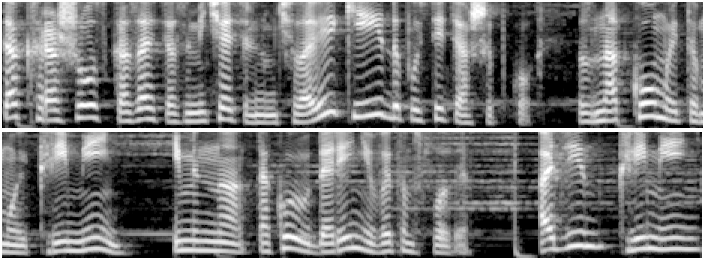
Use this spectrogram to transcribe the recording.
Так хорошо сказать о замечательном человеке и допустить ошибку. Знакомый-то мой кремень. Именно такое ударение в этом слове. Один кремень,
